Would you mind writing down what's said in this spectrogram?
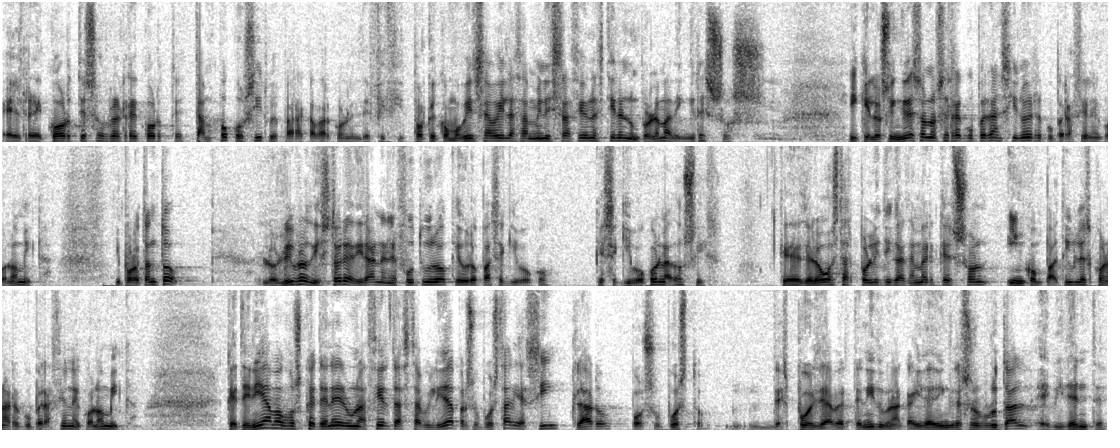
el recorte sobre el recorte tampoco sirve para acabar con el déficit, porque como bien sabéis las administraciones tienen un problema de ingresos y que los ingresos no se recuperan si no hay recuperación económica. Y por lo tanto, los libros de historia dirán en el futuro que Europa se equivocó, que se equivocó en la dosis, que desde luego estas políticas de Merkel son incompatibles con la recuperación económica. ¿Que teníamos que tener una cierta estabilidad presupuestaria? Sí, claro, por supuesto. Después de haber tenido una caída de ingresos brutal, evidente.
